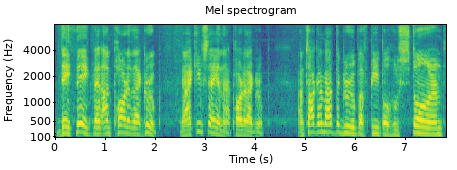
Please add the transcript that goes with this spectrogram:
they think that I'm part of that group. Now, I keep saying that, part of that group. I'm talking about the group of people who stormed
